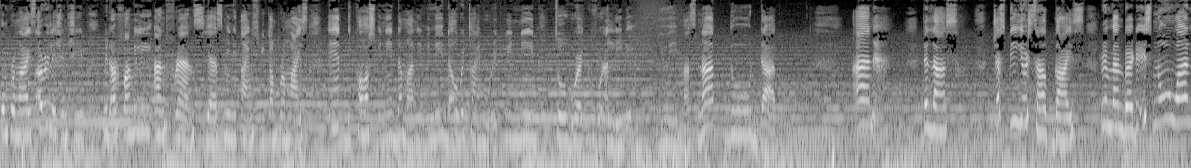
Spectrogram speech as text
compromise our relationship with our family and friends. Yes, many times we compromise it because we need the money. We need the overtime work. We need to work for a living. We must not do that. And the last, just be yourself, guys. Remember, there is no one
